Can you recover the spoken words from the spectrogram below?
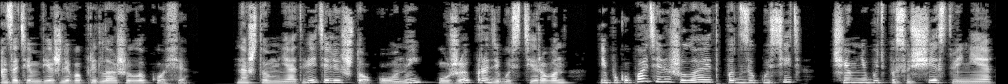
а затем вежливо предложила кофе, на что мне ответили, что он и уже продегустирован, и покупатель желает подзакусить чем-нибудь посущественнее,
